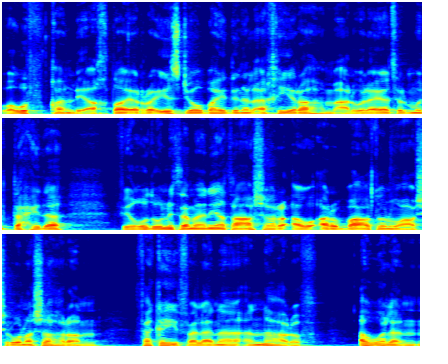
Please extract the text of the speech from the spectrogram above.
ووفقا لأخطاء الرئيس جو بايدن الأخيرة مع الولايات المتحدة في غضون ثمانية عشر أو أربعة وعشرون شهرا فكيف لنا أن نعرف؟ أولا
